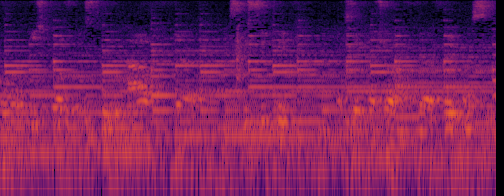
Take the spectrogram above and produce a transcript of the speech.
for each dolphin to have the specific signature of the frequency.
